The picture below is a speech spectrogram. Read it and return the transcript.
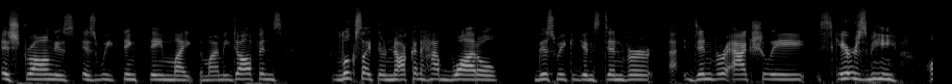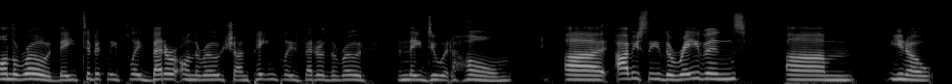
as strong as, as we think they might. The Miami Dolphins looks like they're not going to have Waddle this week against Denver. Uh, Denver actually scares me on the road. They typically play better on the road. Sean Payton plays better on the road than they do at home. Uh, obviously, the Ravens, um, you know,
